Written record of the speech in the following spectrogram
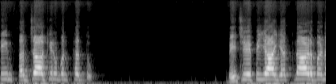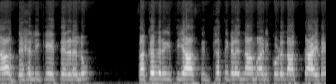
ಟೀಮ್ ಸಜ್ಜಾಗಿರುವಂಥದ್ದು. ಬಿಜೆಪಿಯ ಯತ್ನಾಳ್ ಬಣ ದೆಹಲಿಗೆ ತೆರಳಲು ಸಕಲ ರೀತಿಯ ಸಿದ್ಧತೆಗಳನ್ನ ಮಾಡಿಕೊಳ್ಳಲಾಗ್ತಾ ಇದೆ.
